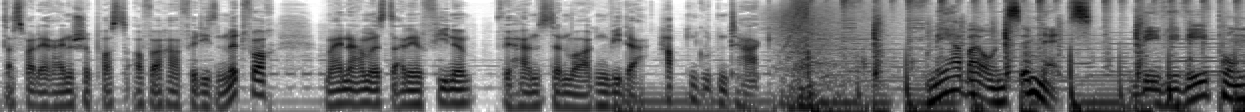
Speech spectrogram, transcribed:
Das war der Rheinische Postaufwacher für diesen Mittwoch. Mein Name ist Daniel Fiene. Wir hören uns dann morgen wieder. Habt einen guten Tag. Mehr bei uns im Netz www.rp-online.de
